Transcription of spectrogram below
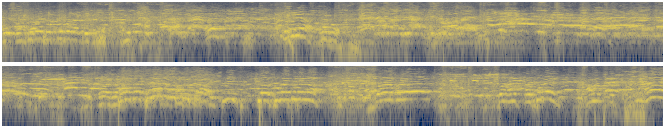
কেউ শুনে দেবে না। দয়া করে দয়া- শোনেন, আমার- হ্যাঁ.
